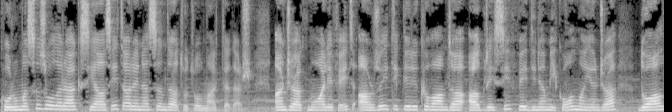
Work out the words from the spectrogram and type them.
korumasız olarak siyaset arenasında tutulmaktadır. Ancak muhalefet arzu ettikleri kıvamda agresif ve dinamik olmayınca doğal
